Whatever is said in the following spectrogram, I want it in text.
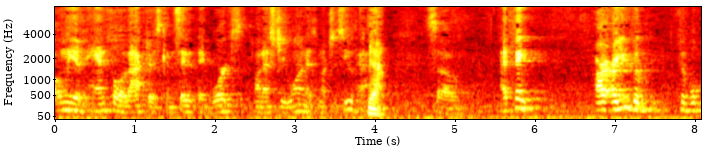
only a handful of actors can say that they've worked on SG-1 as much as you have. Yeah. So, I think, are, are you the, the,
